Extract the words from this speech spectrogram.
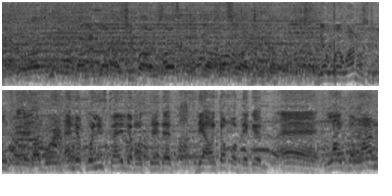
So for us, we feel that we have achieved our results, they have also achieved their purpose. There were one or two incidents, and the police clearly demonstrated they are on top of the game. Uh, like the one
